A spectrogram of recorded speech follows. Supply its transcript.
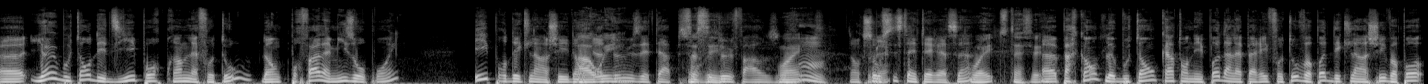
Euh, il y a un bouton dédié pour prendre la photo, donc pour faire la mise au point et pour déclencher. Donc, Ah il y a oui. deux étapes, si Ça, c'est- deux phases. Ouais. Hmm. Donc, ça aussi, c'est intéressant. Oui, tout à fait. Euh, par contre, le bouton, quand on n'est pas dans l'appareil photo, va pas déclencher, va pas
